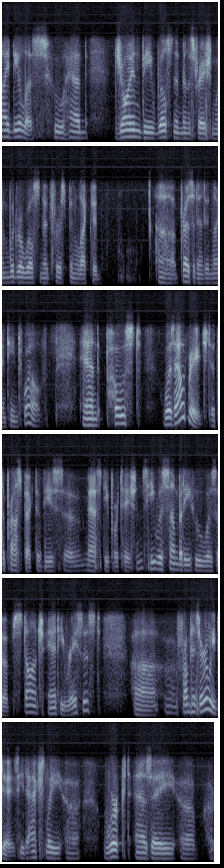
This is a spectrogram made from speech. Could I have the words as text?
idealists who had joined the Wilson administration when Woodrow Wilson had first been elected uh, president in 1912. And Post was outraged at the prospect of these uh, mass deportations. He was somebody who was a staunch anti racist uh, from his early days. He'd actually uh, worked as a, uh, a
